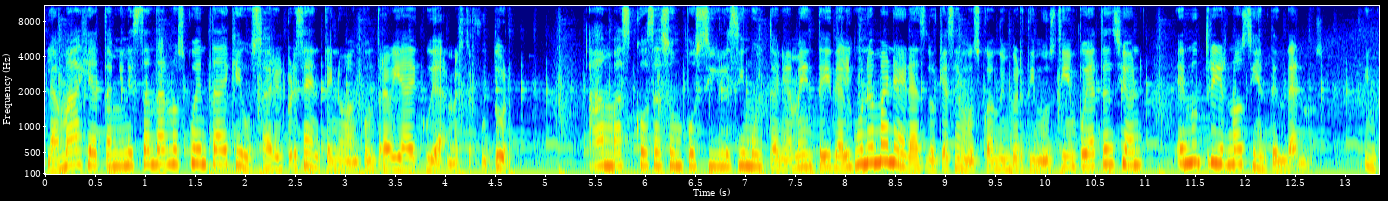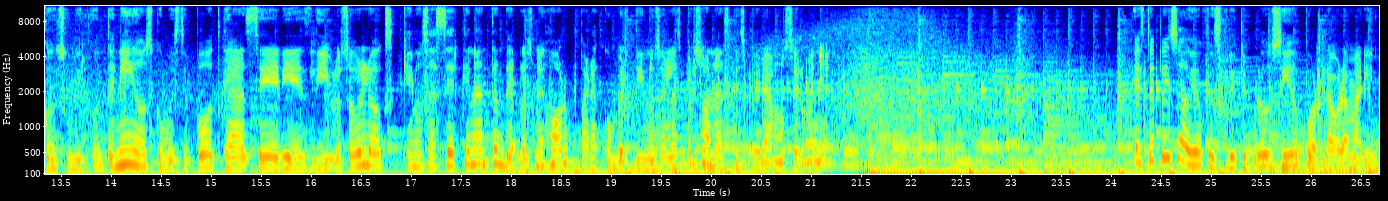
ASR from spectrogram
La magia también está en darnos cuenta de que usar el presente no va en contravía de cuidar nuestro futuro. Ambas cosas son posibles simultáneamente y de alguna manera es lo que hacemos cuando invertimos tiempo y atención en nutrirnos y entendernos, en consumir contenidos como este podcast, series, libros o blogs que nos acerquen a entendernos mejor para convertirnos en las personas que esperamos ser mañana. Este episodio fue escrito y producido por Laura Marín,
